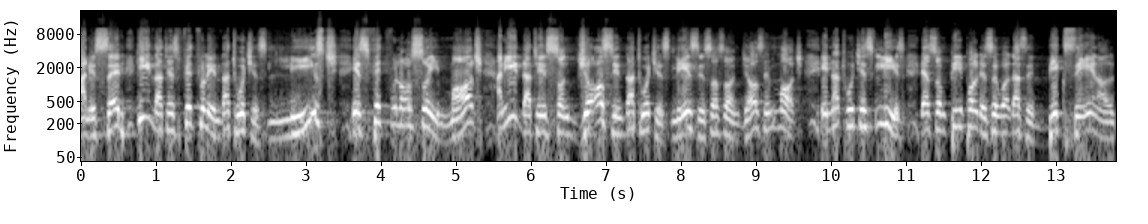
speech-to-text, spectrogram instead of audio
and he said, He that is faithful in that which is least is faithful also in much, and he that is unjust in that which is least is also unjust in much. In that which is least, there's some people, they say, well, that's a big sin, I'll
